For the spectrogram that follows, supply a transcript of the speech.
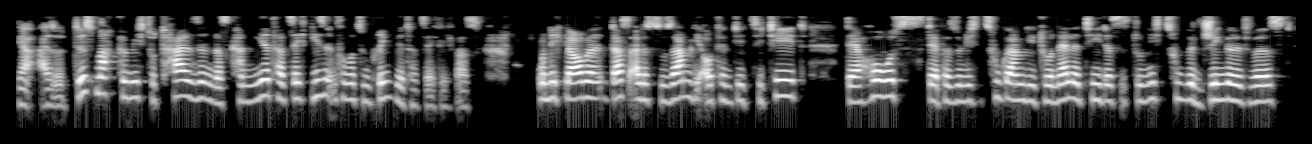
ja, also das macht für mich total Sinn, das kann mir tatsächlich, diese Information bringt mir tatsächlich was. Und ich glaube, das alles zusammen, die Authentizität, der Host, der persönliche Zugang, die Tonality, dass du nicht zugejingelt wirst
